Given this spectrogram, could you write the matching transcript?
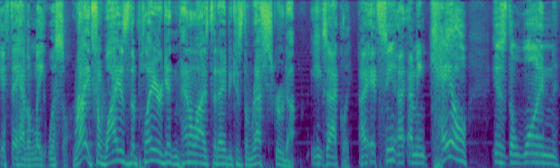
If they have a late whistle, Right. So why is the player getting penalized today because the ref screwed up? exactly. I, it seems. I, I mean, Cale is the one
